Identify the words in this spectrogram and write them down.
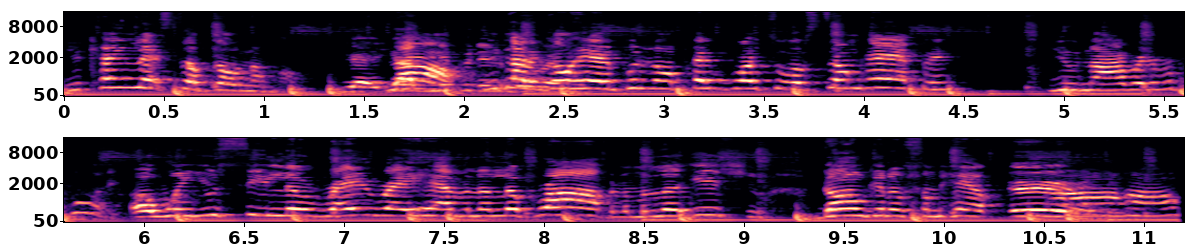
You can't let stuff go no more. Yeah. You gotta you gotta go ahead and put it on paperwork so if something happens, you not already reported. Or when you see little Ray Ray having a little problem, a little issue, go and get him some help early. Uh huh.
